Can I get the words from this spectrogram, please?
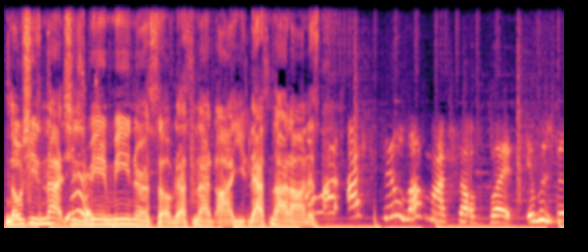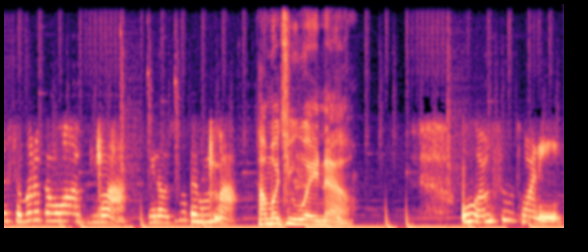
No, she's not. She's being mean to herself. That's not. Uh, you- that's not honest. I, I still love myself, but it was just a little bit more, mwah. you know, just a little bit more. How much you weigh now? Oh, I'm 220,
